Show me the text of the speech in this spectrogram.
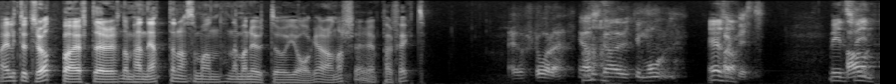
Man är lite trött bara efter de här nätterna som man, när man är ute och jagar. Annars är det perfekt. Jag förstår det. Jag ska ut imorgon Är det så? faktiskt. Vildsvin? Ja,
